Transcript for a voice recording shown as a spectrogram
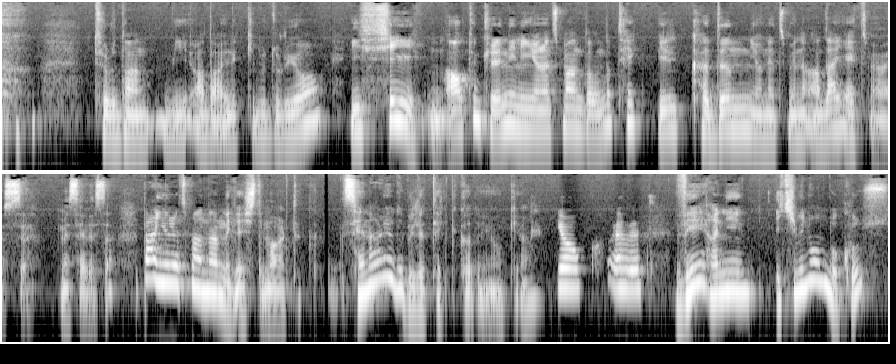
türden bir adaylık gibi duruyor. Şey, Altın Küre'nin en iyi yönetmen dalında tek bir kadın yönetmeni aday etmemesi meselesi. Ben yönetmenden de geçtim artık. Senaryoda bile tek bir kadın yok ya. Yok, evet. Ve hani 2019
